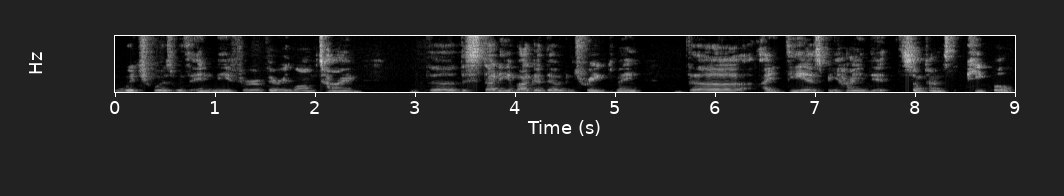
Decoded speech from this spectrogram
which was within me for a very long time. The the study of Agadot intrigued me. The ideas behind it, sometimes the people.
